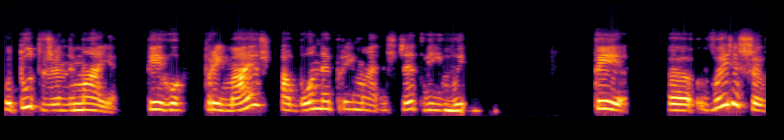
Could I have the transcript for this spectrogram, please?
Отут вже немає. Ти його приймаєш або не приймаєш. Це твій вибір. Ти е, вирішив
